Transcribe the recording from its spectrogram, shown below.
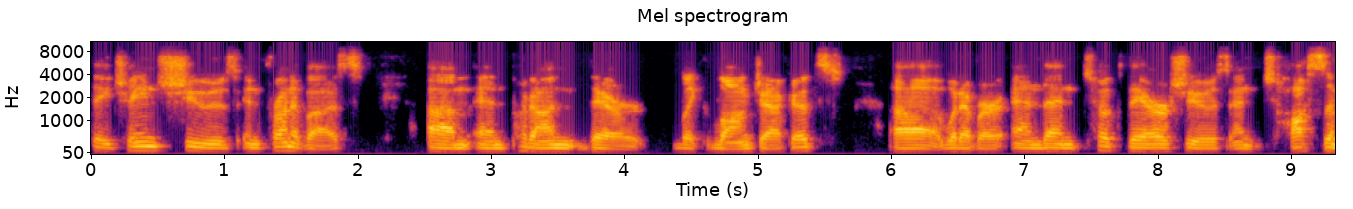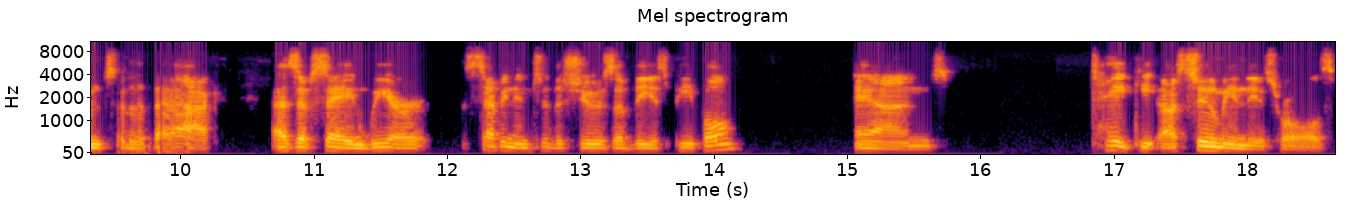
they changed shoes in front of us um, and put on their like long jackets uh, whatever, and then took their shoes and tossed them to the back as if saying, We are stepping into the shoes of these people and taking assuming these roles.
